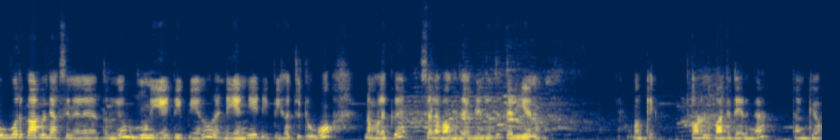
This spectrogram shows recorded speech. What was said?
ஒவ்வொரு கார்பன் டை ஆக்சைடு நிலைநிறுத்தலையும் மூணு ஏடிபியும் ரெண்டு என்ஏடிபிஹெச் டூவும் நம்மளுக்கு செலவாகுது அப்படின்றது தெரியணும். ஓகே தொடர்ந்து பார்த்துட்டே இருங்க. தேங்க்யூ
